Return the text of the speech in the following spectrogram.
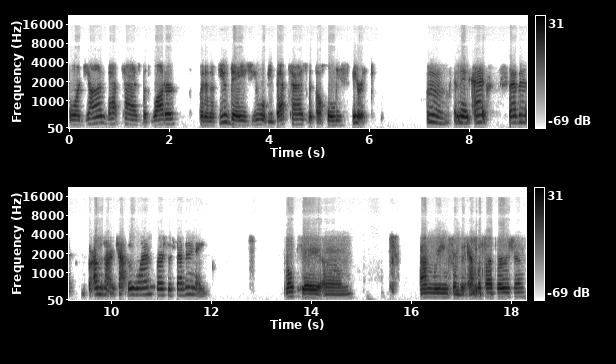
Or John baptized with water, but in a few days you will be baptized with the Holy Spirit. Mm. And then Acts 7, I'm sorry, chapter 1, verses 7 and 8. Okay. Um, I'm reading from the Amplified Version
